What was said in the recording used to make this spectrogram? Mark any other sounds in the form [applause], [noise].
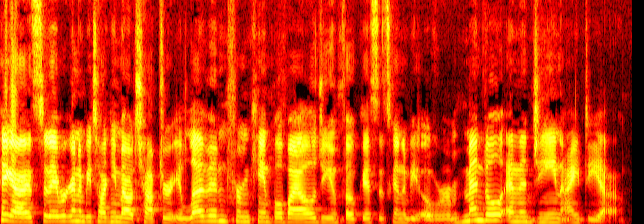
Hey guys, today we're going to be talking about chapter 11 from Campbell Biology in Focus. It's going to be over Mendel and the gene idea.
